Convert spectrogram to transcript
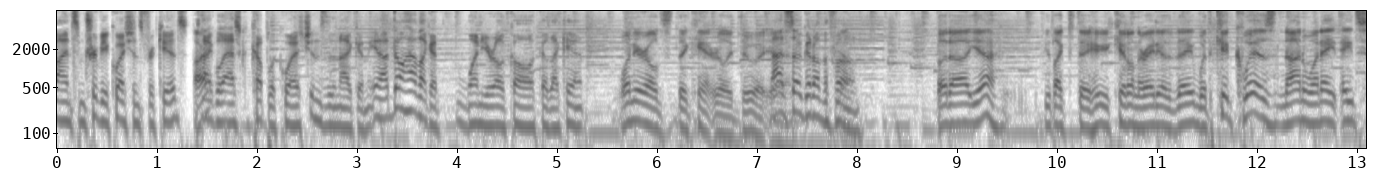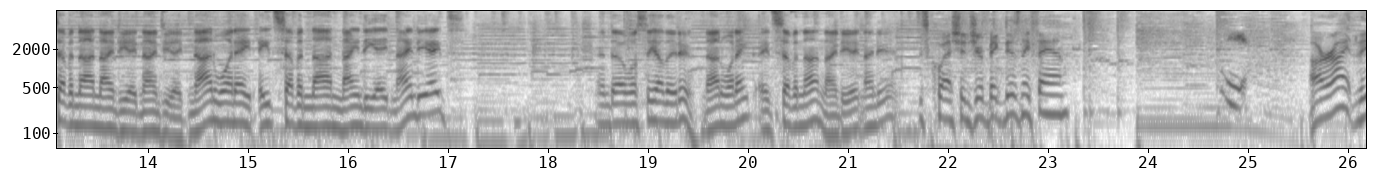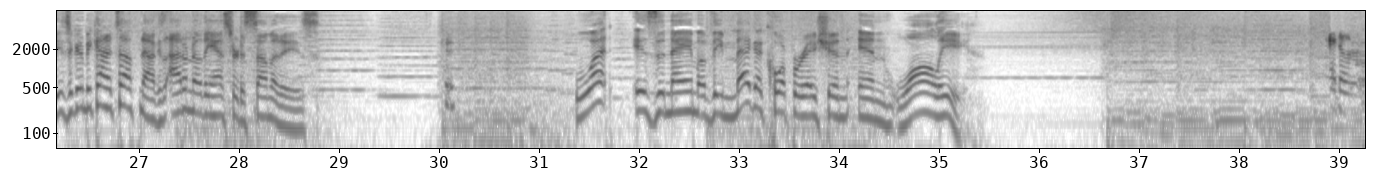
find some trivia questions for kids. All Tig right. will ask a couple of questions, and then I can, you know, I don't have like a one year old call because I can't. One-year-olds, they can't really do it. Not yet. so good on the phone. But uh, yeah, if you'd like to hear your kid on the radio today with the kid quiz, 918-879-9898. 918-879-9898. And uh, we'll see how they do. 918-879-9898. These questions. You're a big Disney fan. Yeah. All right, these are going to be kind of tough now because I don't know the answer to some of these. What is the name of the mega corporation in Wall-E? I don't know.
